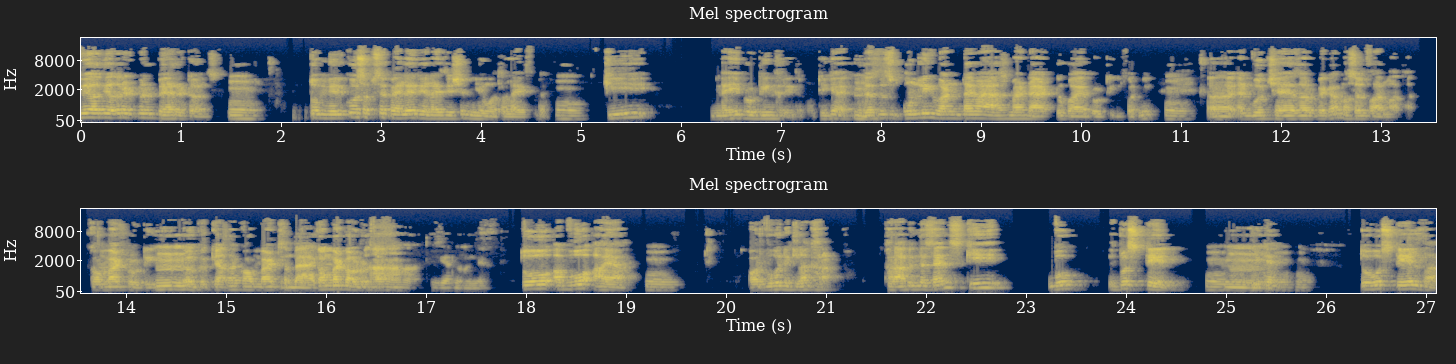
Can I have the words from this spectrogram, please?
way or the other it will bear returns Mhm. तो मेरे को सबसे पहले रियलाइजेशन ये हुआ था लाइफ में Mhm. कि मैं ये प्रोटीन खरीद रहा हूँ ठीक है Hmm. This is only one time I asked my dad to buy protein for me. And वो छह हज़ार रुपए का मसल फार्मा था कॉम्बैट प्रोटीन Hmm. क्या था? कॉम्बैट कॉम्बैट पाउडर हाँ था। हाँ हाँ ठीक है समझ गया। तो अब वो आया। Mhm. और वो निकला खराब। खराब इन द सेंस कि वो इट वाज स्टेल. ठीक है। तो वो स्टेल था।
